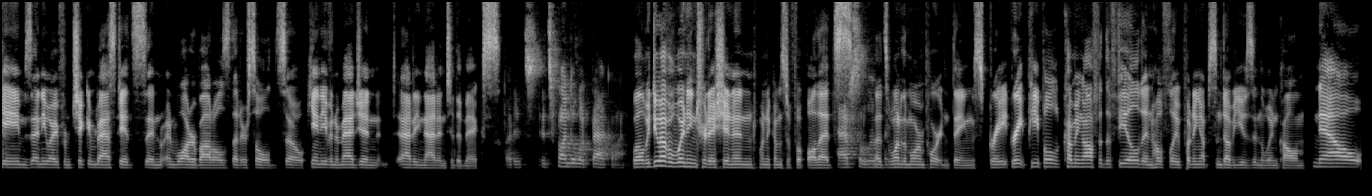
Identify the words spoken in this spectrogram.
games anyway from chicken baskets and, and water bottles that are sold. So can't even imagine adding that into the mix. But it's it's fun to look back on. Well, we do have a winning tradition, and when it comes to football, that's absolutely that's one of the more important things. Great, great people coming off of the field, and hopefully putting up some W's in the win column. Now,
